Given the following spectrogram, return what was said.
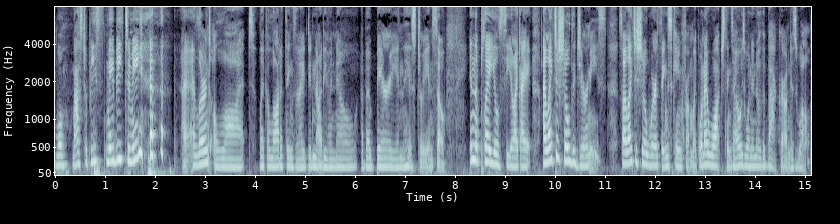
well, masterpiece maybe to me. I, I learned a lot, like a lot of things that I did not even know about Barrie and the history. And so in the play, you'll see, like, I, I like to show the journeys. So I like to show where things came from. Like, when I watch things, I always want to know the background as well.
